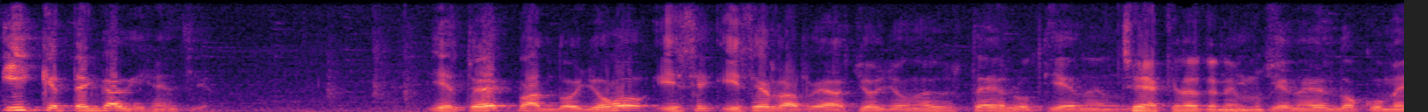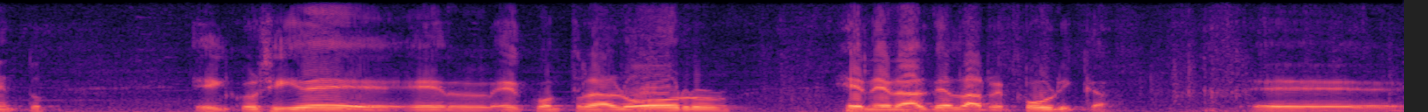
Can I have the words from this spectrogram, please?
y que tenga vigencia. Y entonces cuando yo hice, hice la redacción, yo no sé si ustedes lo tienen. Sí, aquí lo tenemos. Tienen el documento. Inclusive el, el Contralor General de la República eh,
